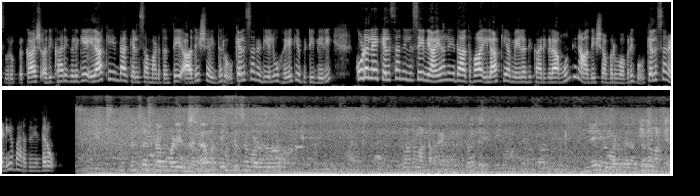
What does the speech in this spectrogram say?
ಸ್ವರೂಪ್ ಪ್ರಕಾಶ್ ಅಧಿಕಾರಿಗಳಿಗೆ ಇಲಾಖೆಯಿಂದ ಕೆಲಸ ಮಾಡದಂತೆ ಆದೇಶ ಇದ್ದರೂ ಕೆಲಸ ನಡೆಯಲು ಹೇಗೆ ಬಿಟ್ಟಿದ್ದೀರಿ? ಕೂಡಲೇ ಕೆಲಸ ನಿಲ್ಲಿಸಿ ನ್ಯಾಯಾಲಯದ ಅಥವಾ ಇಲಾಖೆಯ ಮೇಲಧಿಕಾರಿಗಳ ಮುಂದಿನ ಆದೇಶ ಬರುವವರೆಗೂ ಕೆಲಸ ನಡೆಯಬಾರದು ಎಂದರು. ಕೆಲಸ ಸ್ಟಾಪ್ ಮಾಡಿ ಅಂದಾಗ ಮತ್ತೆ ಹೆಂಗ್ ಕೆಲಸ ಮಾಡೋದು ಇವತ್ತು ಮಾಡ್ತಾರೆ ಈಗ ಮಾಡ್ತಾರೆ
